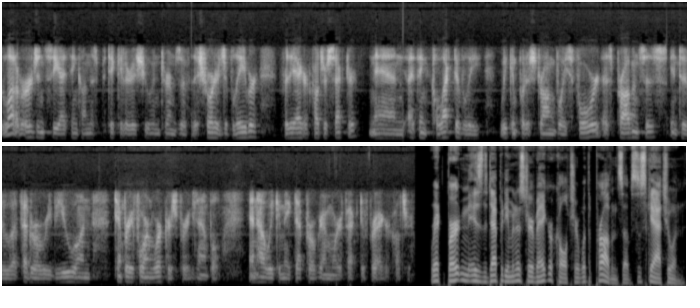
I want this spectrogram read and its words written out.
a lot of urgency, I think, on this particular issue in terms of the shortage of labor for the agriculture sector. And I think collectively we can put a strong voice forward as provinces into a federal review on temporary foreign workers, for example, and how we can make that program more effective for agriculture. Rick Burton is the Deputy Minister of Agriculture with the province of Saskatchewan.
